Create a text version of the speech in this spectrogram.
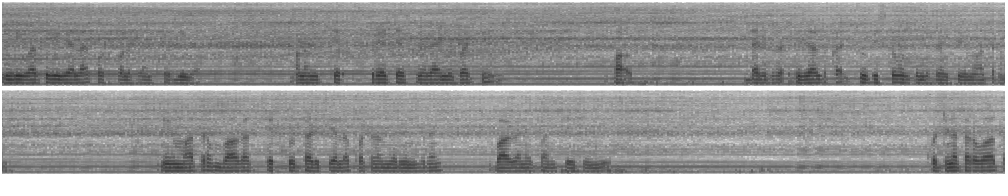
ఇది వరకు దిగేలా కొట్టుకోవాలి ఫ్రెండ్స్ కొద్దిగా మనం స్ప్రే చేసుకునే దాన్ని బట్టి దాని రిజల్ట్ చూపిస్తూ ఉంటుంది ఫ్రెండ్స్ ఇది మాత్రం. నేను మాత్రం బాగా చెట్లు తడిచేలా కొట్టడం జరిగింది ఫ్రెండ్స్ బాగానే పనిచేసింది. కొట్టిన తర్వాత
